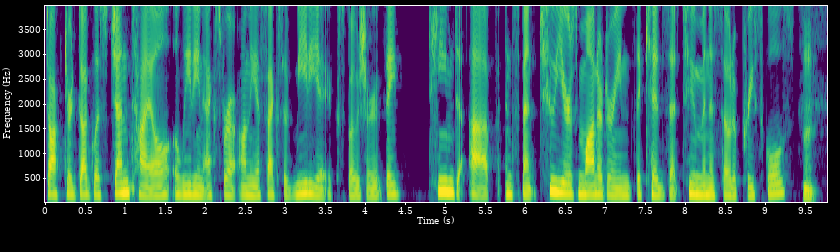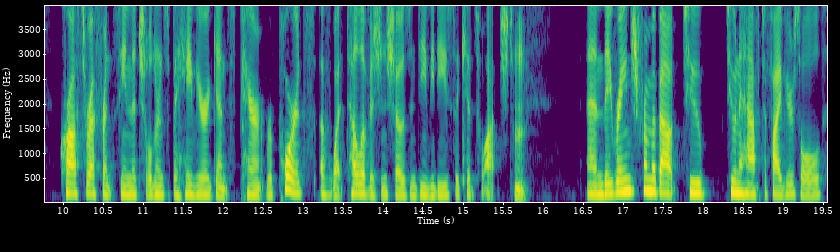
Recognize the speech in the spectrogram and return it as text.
Dr. Douglas Gentile, a leading expert on the effects of media exposure, they teamed up and spent two years monitoring the kids at two Minnesota preschools, Hmm. cross referencing the children's behavior against parent reports of what television shows and DVDs the kids watched. Hmm. And they ranged from about two, two and a half to five years old.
